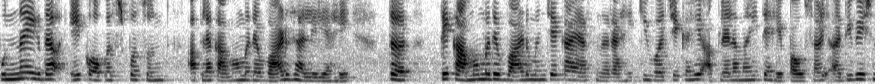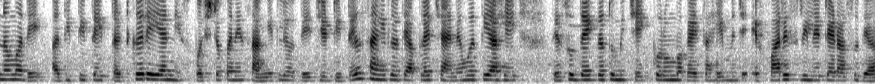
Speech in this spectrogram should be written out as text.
पुन्हा एकदा एक ऑगस्टपासून आपल्या कामामध्ये वाढ झालेली आहे. तर ते कामामध्ये वाढ म्हणजे काय असणार आहे? किंवा जे काही आपल्याला माहिती आहे पावसाळी अधिवेशनामध्ये अदितीताई तटकरे यांनी स्पष्टपणे सांगितले होते. जे डिटेल्स सांगितले होते आपल्या चॅनलवरती आहे ते सुद्धा एकदा तुम्ही चेक करून बघायचं आहे. म्हणजे एफ आर एस रिलेटेड असू द्या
